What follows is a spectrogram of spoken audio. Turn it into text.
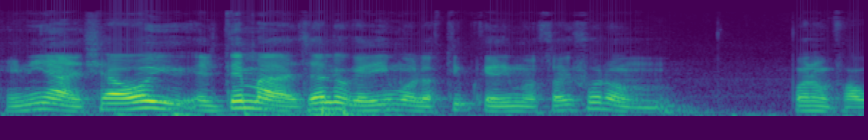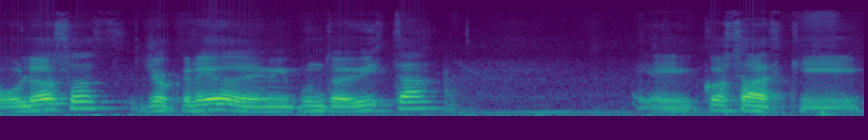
genial. Ya hoy, el tema, ya lo que dimos, los tips que dimos hoy fueron, fueron fabulosos, yo creo, desde mi punto de vista. Eh, cosas que,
